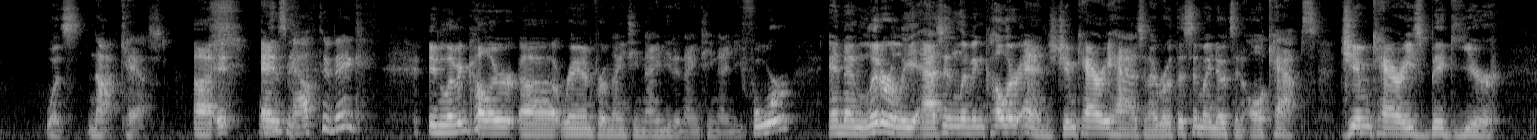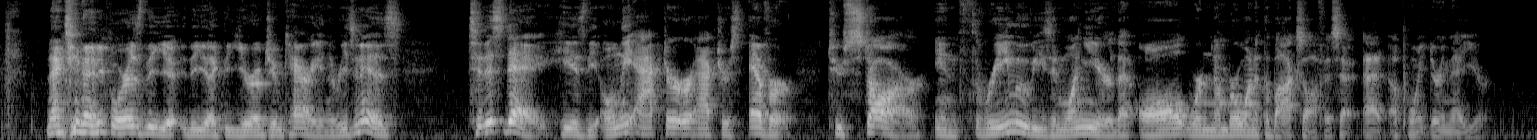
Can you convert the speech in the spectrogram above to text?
was not cast. Uh, it, Was and his mouth too big? In Living Color uh, ran from 1990 to 1994. And then, literally, as In Living Color ends, Jim Carrey has, and I wrote this in my notes in all caps, Jim Carrey's big year. 1994 is the year, the like the year of Jim Carrey, and the reason is, to this day, he is the only actor or actress ever to star in three movies in one year that all were number one at the box office at, at a point during that year.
